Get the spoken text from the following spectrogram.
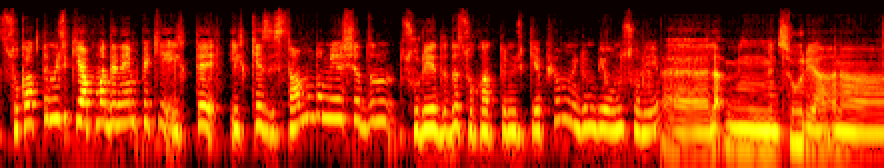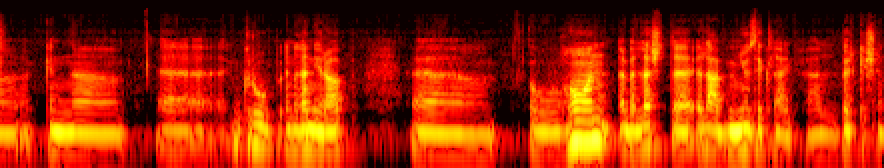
Sokakta müzik yapma deneyim peki ilk de ilk kez İstanbul'da mı yaşadın? Suriye'de de sokakta müzik yapıyor muydun? Bir onu sorayım. آه لا من من سوريا انا كنا آه group نغني راب آه وهون بلشت العب music live على ال percussion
